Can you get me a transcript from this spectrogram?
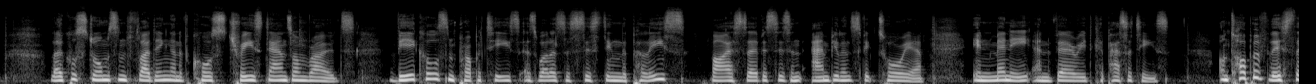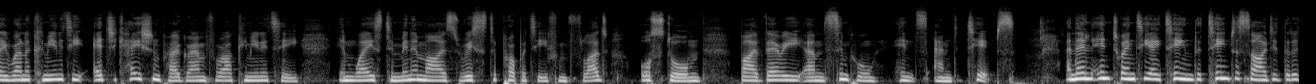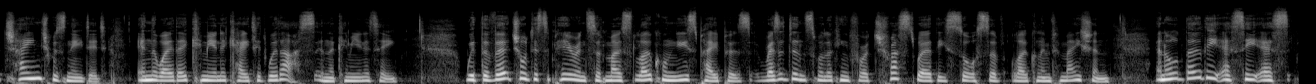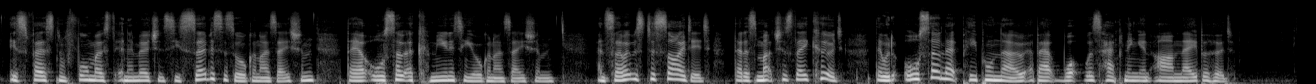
Local storms and flooding, and of course, trees downs on roads, vehicles and properties, as well as assisting the police, fire services, and Ambulance Victoria in many and varied capacities. On top of this, they run a community education program for our community in ways to minimise risk to property from flood or storm by very um, simple hints and tips. And then in 2018, the team decided that a change was needed in the way they communicated with us in the community. With the virtual disappearance of most local newspapers, residents were looking for a trustworthy source of local information. And although the SES is first and foremost an emergency services organisation, they are also a community organisation. And so it was decided that as much as they could, they would also let people know about what was happening in our neighbourhood.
